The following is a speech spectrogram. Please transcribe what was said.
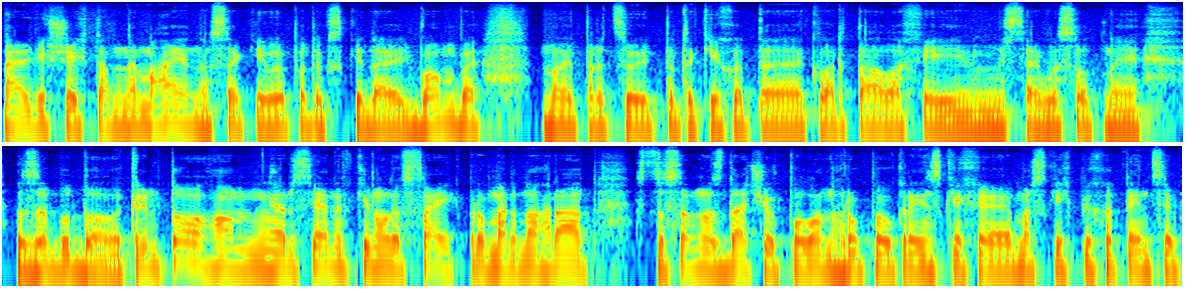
Навіть якщо їх там немає, на всякий випадок скидають бомби. Ну і працюють по таких от е, кварталах і місцях висотної забудови. Крім того, росіяни вкинули фейк про Мирноград стосовно здачі в полон групи українських е, морських піхотинців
